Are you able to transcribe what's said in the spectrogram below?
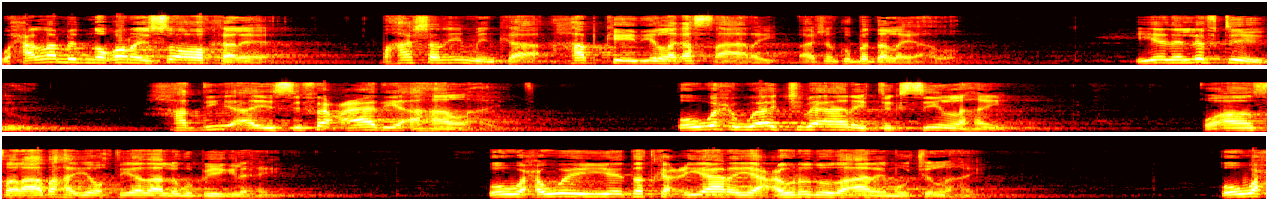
waxaa la mid noqonayso oo kale bahashan iminka habkeedii laga saaray bahashan kubadda la yahdo iyada lafteedu haddii ay sifo caadiya ahaan lahayd oo wax waajiba aanay tegsiin lahayn oo aan salaadaha iyo wakhtiyadaa lagu beegi lahayn oo waxa weeye dadka ciyaaraya cawradooda aanay muujin lahayn oo wax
